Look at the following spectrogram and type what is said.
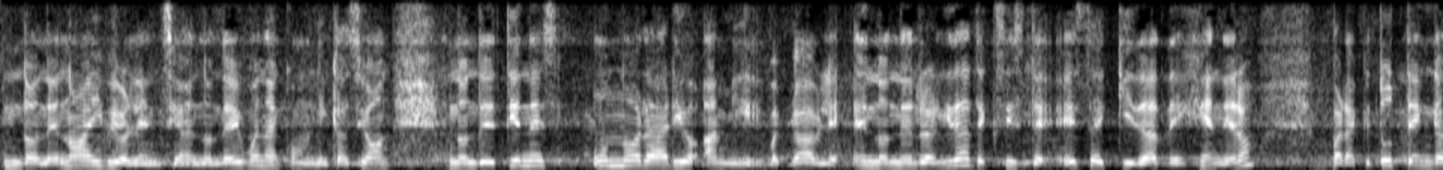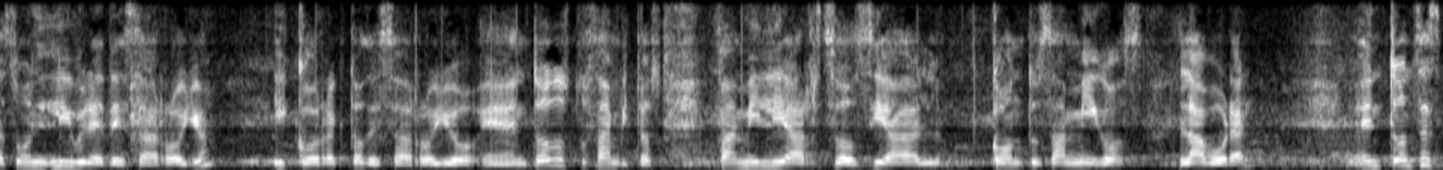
donde no hay violencia, en donde hay buena comunicación, en donde tienes un horario amigable, en donde en realidad existe esa equidad de género, para que tú tengas un libre desarrollo, y correcto desarrollo en todos tus ámbitos, familiar, social, con tus amigos, laboral. Entonces,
